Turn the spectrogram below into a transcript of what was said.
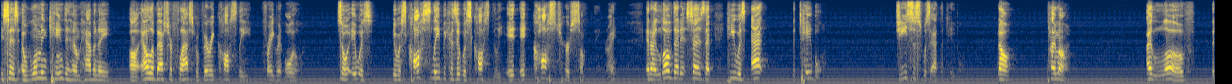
he says, a woman came to him having a uh, alabaster flask of very costly fragrant oil. So it was it was costly because it was costly. It, it cost her something, right? And I love that it says that he was at the table. Jesus was at the table. Now, time out. I love the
